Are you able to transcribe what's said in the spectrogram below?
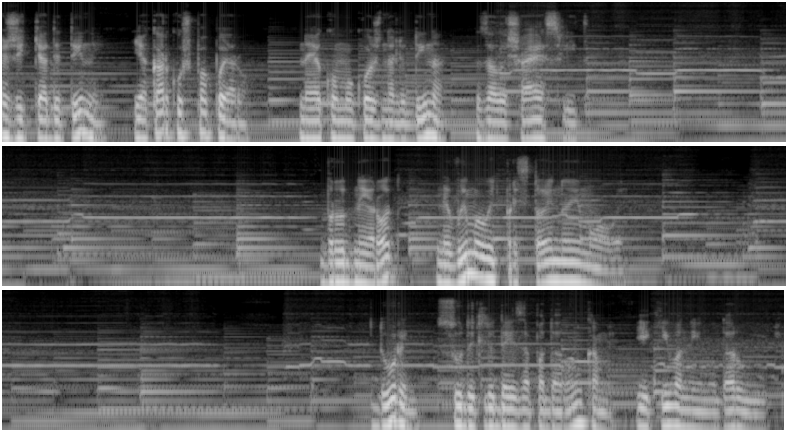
Життя дитини як аркуш паперу, на якому кожна людина залишає слід. Брудний рот не вимовить пристойної мови. Дурень судить людей за подарунками, які вони йому дарують.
